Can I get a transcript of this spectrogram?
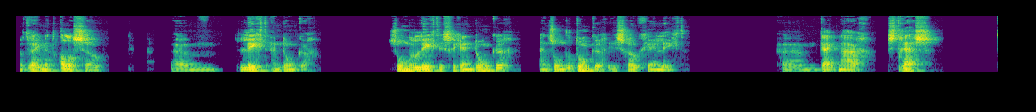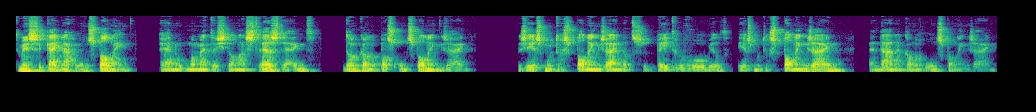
Dat werkt met alles zo. Ehm, licht en donker. Zonder licht is er geen donker en zonder donker is er ook geen licht. Ehm, kijk naar stress. Tenminste, kijk naar ontspanning. En op het moment dat je dan aan stress denkt, dan kan het pas ontspanning zijn. Dus eerst moet er spanning zijn, dat is het betere voorbeeld. Eerst moet er spanning zijn en daarna kan er ontspanning zijn.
